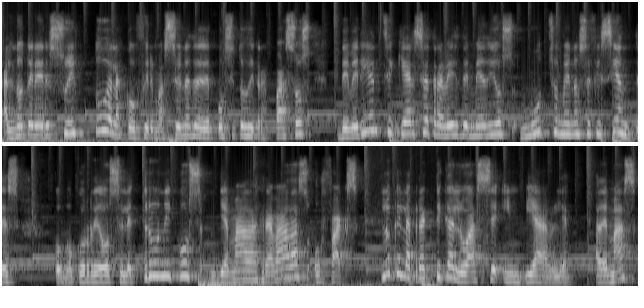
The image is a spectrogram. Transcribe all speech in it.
Al no tener SWIFT, todas las confirmaciones de depósitos y traspasos deberían chequearse a través de medios mucho menos eficientes, como correos electrónicos, llamadas grabadas o fax, lo que en la práctica lo hace inviable. Además,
